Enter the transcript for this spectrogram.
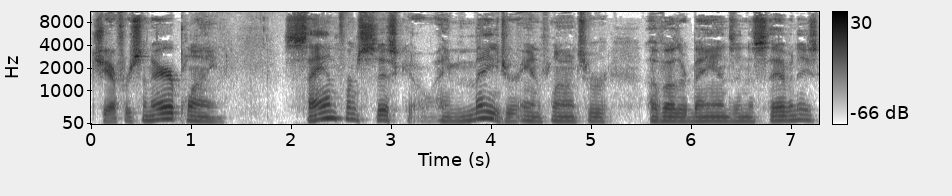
Jefferson Airplane. San Francisco, a major influencer of other bands in the 70s,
